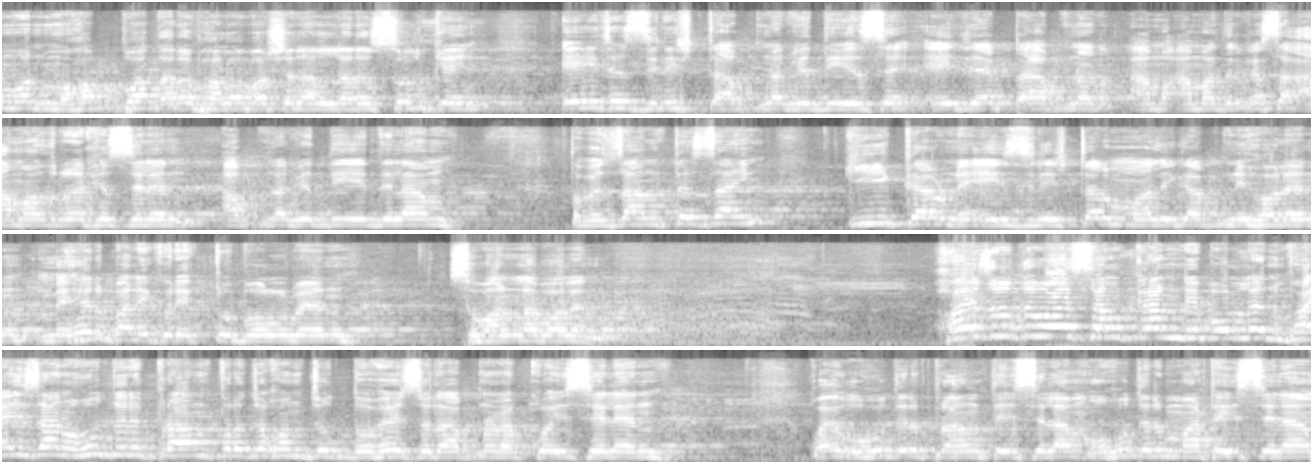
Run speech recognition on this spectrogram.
এমন মহব্বত আর ভালোবাসেন আল্লাহ রসুলকে? এই যে জিনিসটা আপনাকে দিয়েছে, এই যে একটা আপনার আমাদের কাছে আমাদের রেখেছিলেন, আপনাকে দিয়ে দিলাম। তবে জানতে চাই, কি কারণে এই জিনিসটার মালিক আপনি হলেন? মেহরবানি করে একটু বলবেন। সুবহানাল্লাহ বলেন। হজরত ওয়াসাল কান্ডি বললেন, ভাইজান ওহুদের প্রান্তর যখন যুদ্ধ হয়েছিল, আপনারা কই ছিলেন? কয় ওহুদের প্রান্তে ছিলাম ওহুদের মাঠে ছিলাম।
